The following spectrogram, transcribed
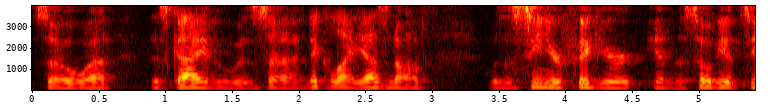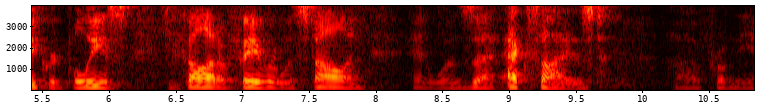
So uh, this guy who was uh, Nikolai Yezhov was a senior figure in the Soviet secret police. He fell out of favor with Stalin and was uh, excised uh, from the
